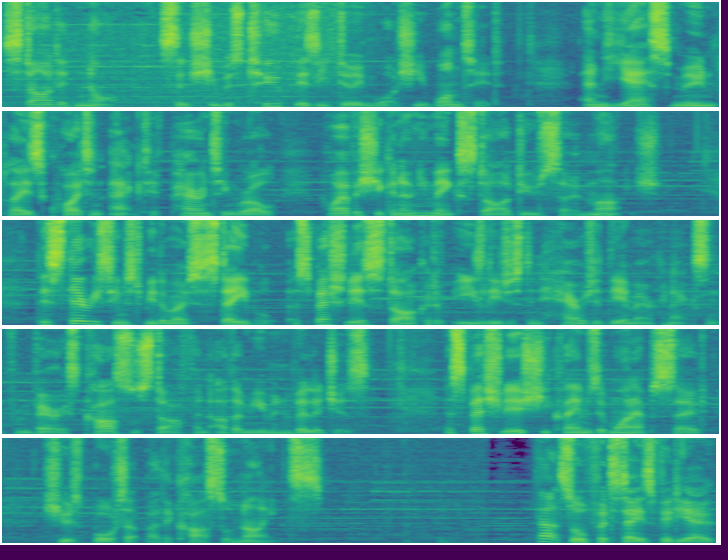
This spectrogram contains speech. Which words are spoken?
Star did not, since she was too busy doing what she wanted. And yes, Moon plays quite an active parenting role, however, she can only make Star do so much. This theory seems to be the most stable, especially as Star could have easily just inherited the American accent from various castle staff and other Mewman villagers, especially as she claims in one episode she was brought up by the castle knights. That's all for today's video.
